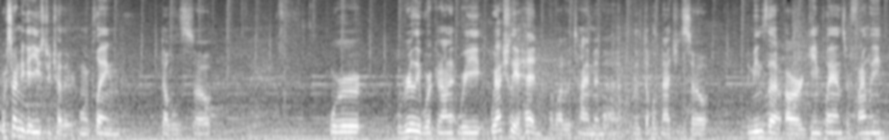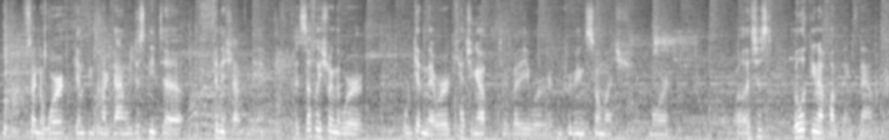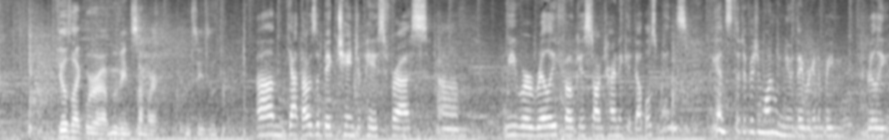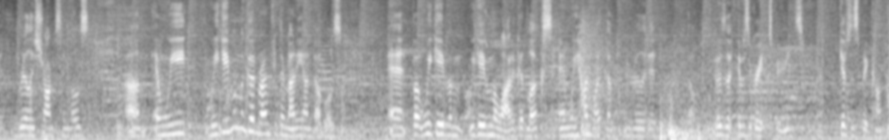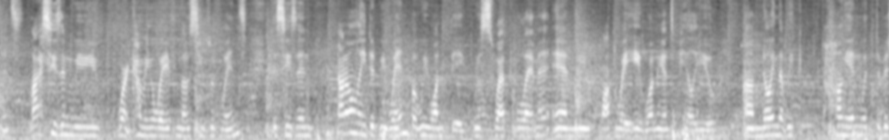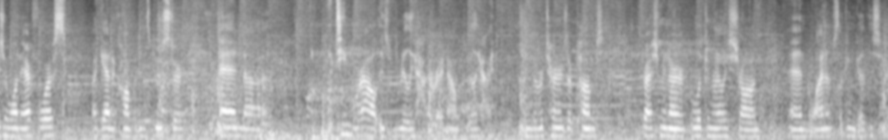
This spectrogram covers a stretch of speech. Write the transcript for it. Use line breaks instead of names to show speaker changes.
we're starting to get used to each other when we're playing doubles. So we're really working on it. We we're actually ahead a lot of the time in uh, those doubles matches. So it means that our game plans are finally starting to work. We're getting things marked down. We just need to finish out the game. It's definitely showing that we're we're getting there. We're catching up to everybody. We're improving so much more. Well, it's just we're looking up on things now. It feels like we're uh, moving somewhere in the season.
Um, yeah, that was a big change of pace for us. Um, we were really focused on trying to get doubles wins against the Division One. We knew they were going to be really, really strong singles, um, and we we gave them a good run for their money on doubles. And but we gave them we gave them a lot of good looks, and we hung with them. We really did. It was a, it was a great experience gives us big confidence. Last season we weren't coming away from those teams with wins. This season, not only did we win, but we won big. We swept Willamette and we walked away 8-1 against PLU. Um, knowing that we hung in with Division One Air Force, again a confidence booster, and uh, the team morale is really high right now, really high. And the returners are pumped, freshmen are looking really strong, and the lineup's looking good this year.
